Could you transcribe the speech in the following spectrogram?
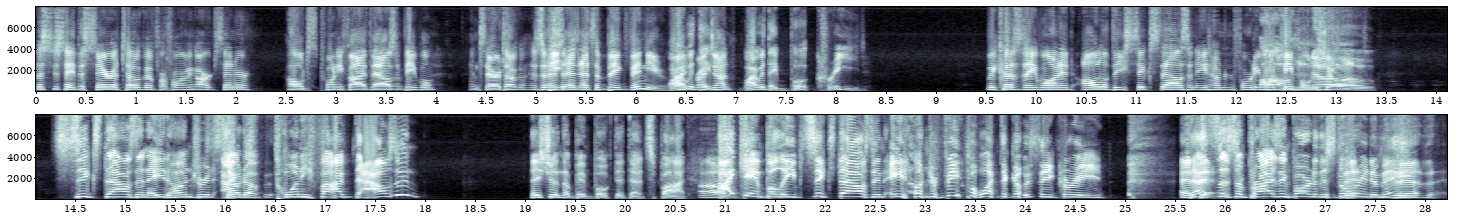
let's just say the Saratoga Performing Arts Center holds 25,000 people in Saratoga. That's a, that's a, big venue, Why right, would right, they Jon? Why would they book Creed? Because they wanted all of these 6,841 people to show up. 6,800 Six- out of 25,000? They shouldn't have been booked at that spot. Um, I can't believe 6,800 people went to go see Creed. At That's the- the, surprising part of the story the- to me. the- the-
